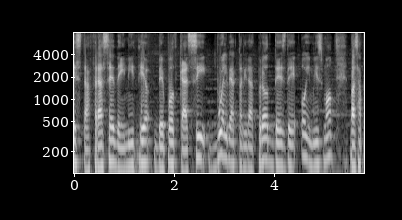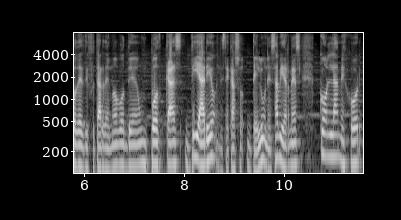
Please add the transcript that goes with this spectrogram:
esta frase de inicio de podcast. Si vuelve a Actualidad Pro desde hoy mismo, vas a poder disfrutar de nuevo de un podcast diario, en este caso de lunes a viernes, con la mejor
